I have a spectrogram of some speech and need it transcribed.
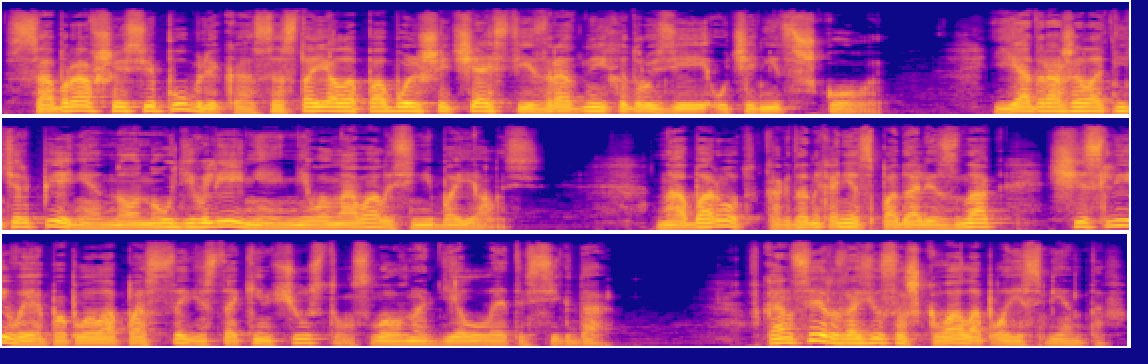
Собравшаяся публика состояла по большей части из родных и друзей учениц школы. Я дрожал от нетерпения, но на удивление не волновалась и не боялась. Наоборот, когда наконец подали знак, счастливая поплыла по сцене с таким чувством, словно делала это всегда. В конце разразился шквал аплодисментов.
